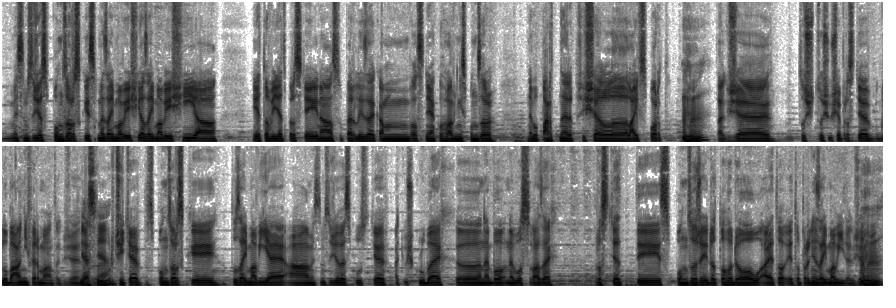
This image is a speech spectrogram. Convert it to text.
myslím si, že sponzorsky jsme zajímavější a zajímavější a je to vidět prostě i na Superlize, kam vlastně jako hlavní sponzor nebo partner přišel Live Sport. Mm-hmm. Takže což, což už je prostě globální firma, takže Jasně. určitě sponzorsky to zajímavý je a myslím si, že ve spoustě, ať už klubech eh, nebo, nebo svazech, prostě ty sponzoři do toho jdou a je to, je to pro ně zajímavý, takže mm-hmm.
